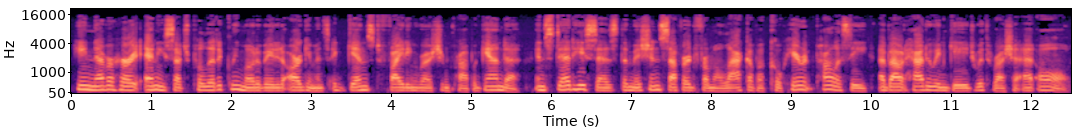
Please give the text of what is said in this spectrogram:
he never heard any such politically motivated arguments against fighting Russian propaganda. Instead, he says the mission suffered from a lack of a coherent policy about how to engage with Russia at all.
